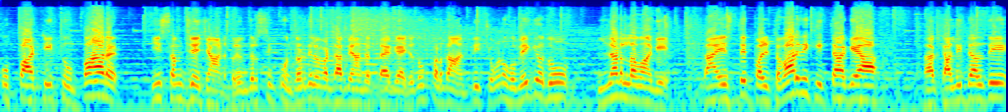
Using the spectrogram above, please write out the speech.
ਉਹ ਪਾਰਟੀ ਤੋਂ ਬਾਹਰ ਹੀ ਸਮਝੇ ਜਾਣ। ਬਲਵਿੰਦਰ ਸਿੰਘ ਭੁੰਦੜ ਦੇ ਲਈ ਵੱਡਾ ਬਿਆਨ ਦਿੱਤਾ ਗਿਆ। ਜਦੋਂ ਪ੍ਰਧਾਨ ਦੀ ਚੋਣ ਹੋਵੇਗੀ, ਉਦੋਂ ਲੜ ਲਵਾਂਗੇ। ਤਾਂ ਇਸ ਤੇ ਪਲਟਵਾਰ ਵੀ ਕੀਤਾ ਗਿਆ। ਅਕਾਲੀ ਦਲ ਦੇ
